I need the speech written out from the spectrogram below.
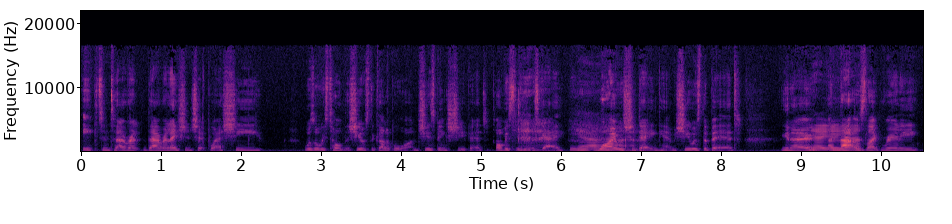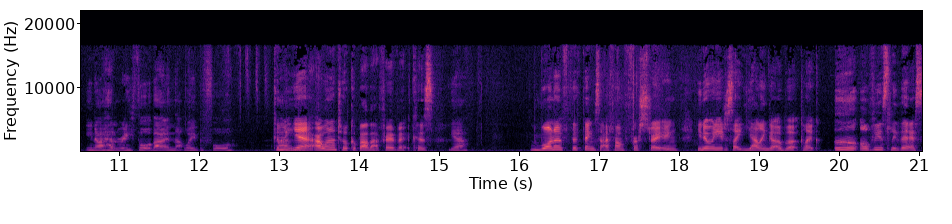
eked into their, re- their relationship where she was always told that she was the gullible one she was being stupid obviously he was gay Yeah. why was she dating him she was the beard you know Yeah, yeah, and that yeah. was like really you know i hadn't really thought about it in that way before Can we, Um, yeah, I want to talk about that for a bit because yeah one of the things that I found frustrating, you know, when you're just like yelling at a book, like, uh, obviously this,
